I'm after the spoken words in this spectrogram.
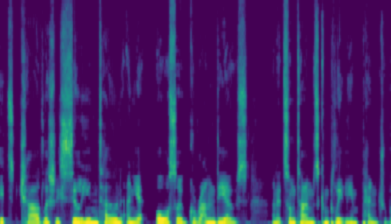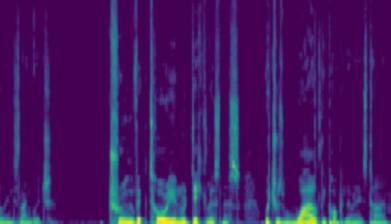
It's childishly silly in tone and yet also grandiose, and it's sometimes completely impenetrable in its language. True Victorian ridiculousness, which was wildly popular in its time.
